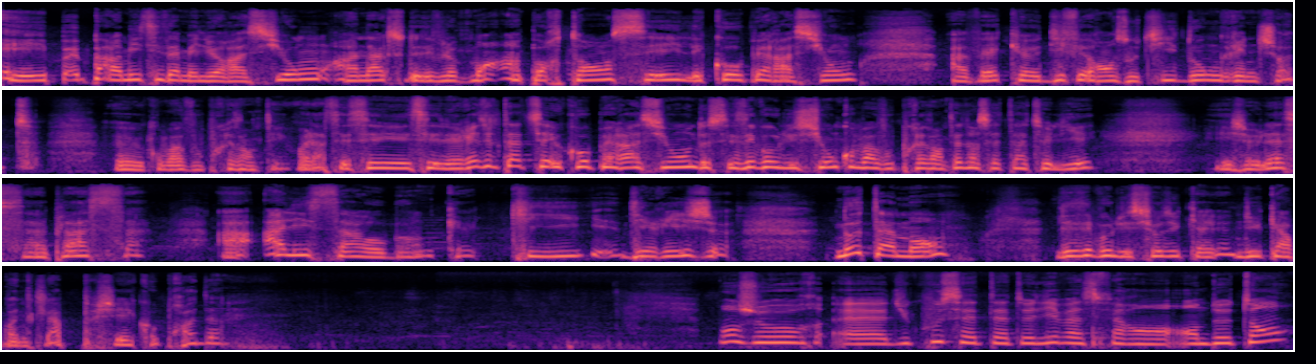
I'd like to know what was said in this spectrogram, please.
Et parmi ces améliorations, un axe de développement important, c'est les coopérations avec euh, différents outils, dont Greenshot, euh, qu'on va vous présenter. Voilà, c'est- les résultats de ces coopérations, de ces évolutions qu'on va vous présenter dans cet atelier. Et je laisse la place à Alissa Aubank, qui dirige notamment les évolutions du, du Carbon Clap chez EcoProd. Bonjour, Euh, du coup cet atelier va se faire en, deux temps.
